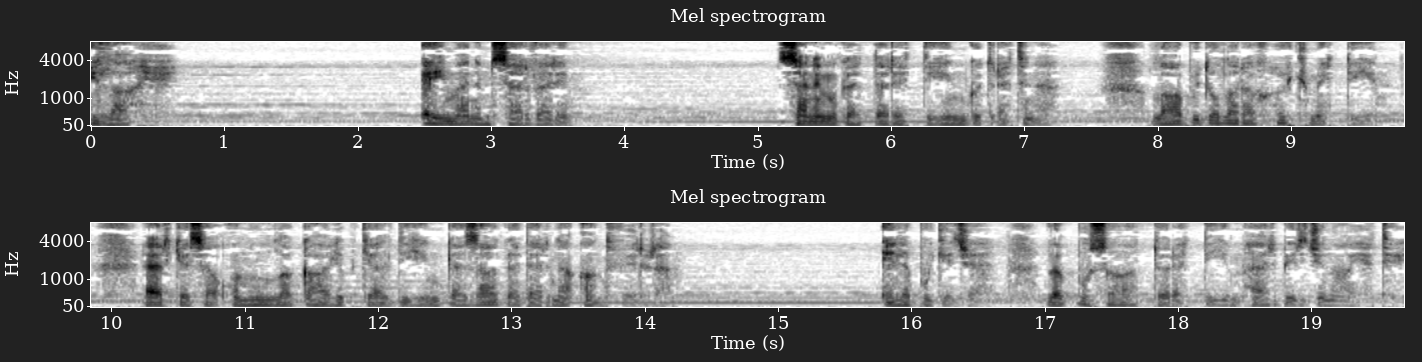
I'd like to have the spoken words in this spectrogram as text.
İlahi, ey mənim sərvərim, səni müqəddər etdiyin qüdrətinə, labüd olaraq hökm etdiyin, hər kəsə onunla qalib gəldiyin qəza qədərinə ant verirəm. Elə bu gecə və bu saat törətdiyim hər bir cinayəti,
